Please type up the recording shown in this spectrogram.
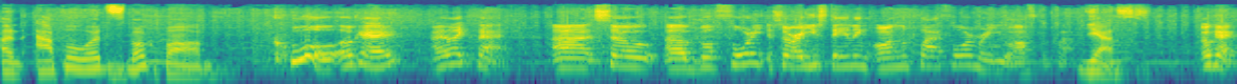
an Applewood smoke bomb. Cool. Okay. I like that. Uh, so uh, before, so are you standing on the platform or are you off the platform? Yes. Okay.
